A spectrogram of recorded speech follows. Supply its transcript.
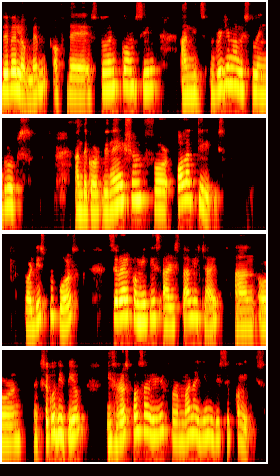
development of the student council and its regional student groups and the coordination for all activities. For this purpose, several committees are established and our executive is responsible for managing these committees.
